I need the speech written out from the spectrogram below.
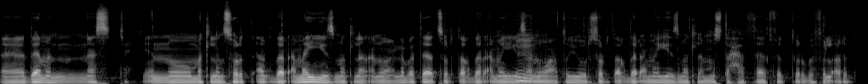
آه دائما الناس بتحكي إنه مثلا صرت أقدر أميز مثلا أنواع النباتات صرت أقدر أميز مم. أنواع طيور صرت أقدر أميز مثلا مستحثات في التربة في الأرض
